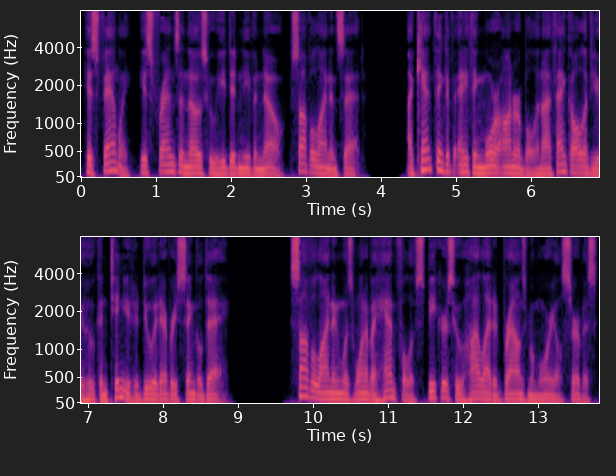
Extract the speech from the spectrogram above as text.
his family, his friends, and those who he didn't even know, Savolainen said. I can't think of anything more honorable, and I thank all of you who continue to do it every single day. Savolainen was one of a handful of speakers who highlighted Brown's memorial service,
